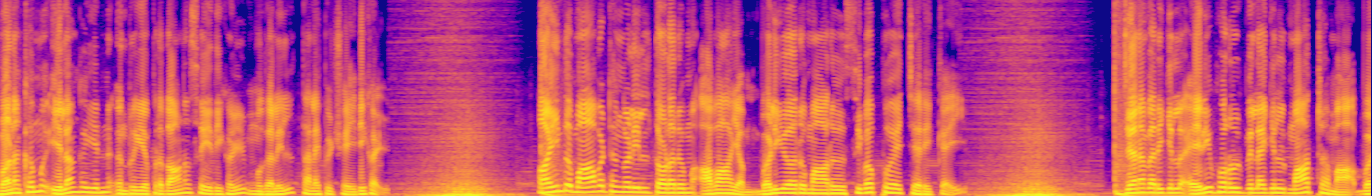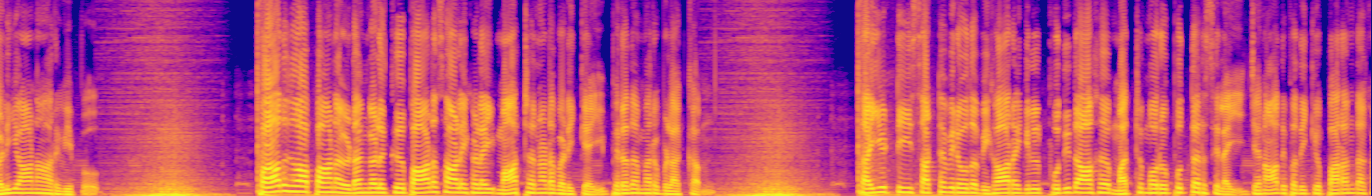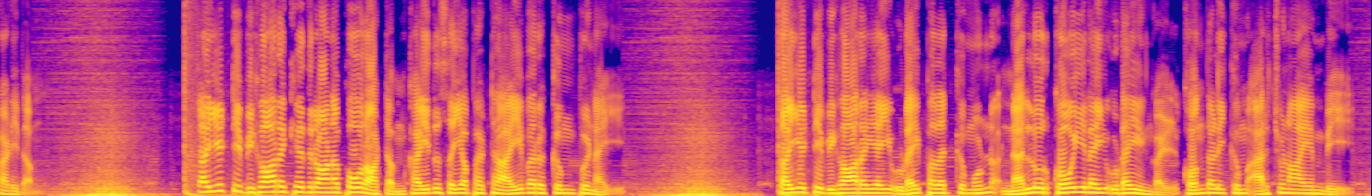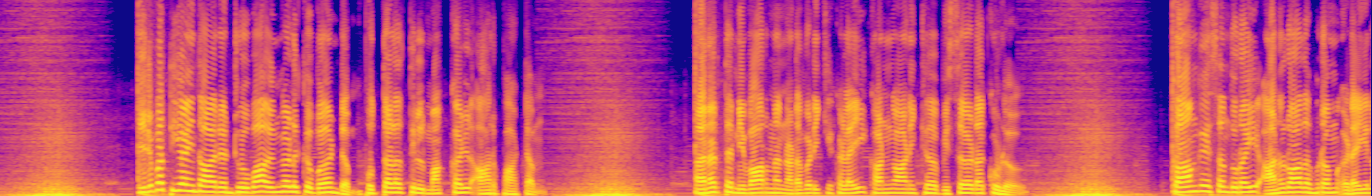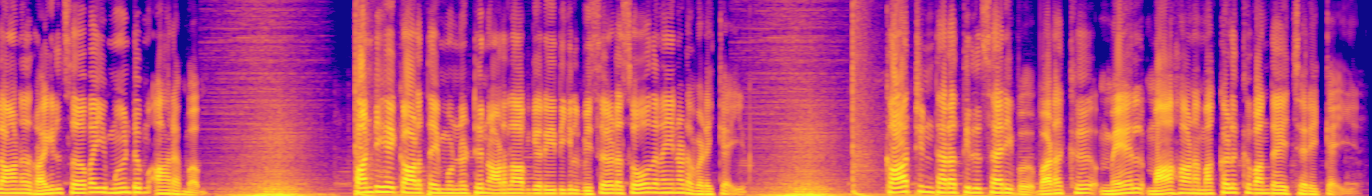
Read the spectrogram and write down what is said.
வணக்கம். இலங்கையின் இன்றைய பிரதான செய்திகள் முதலில் தலைப்புச் செய்திகள். ஐந்து மாவட்டங்களில் தொடரும் அபாயம். வெளியேறுமாறு சிவப்பு எச்சரிக்கை. ஜனவரியில் எரிபொருள் விலையில் மாற்றமா? வெளியான அறிவிப்பு. பாதுகாப்பான இடங்களுக்கு பாடசாலைகளை மாற்ற நடவடிக்கை. பிரதமர் விளக்கம். தையிட்டி சட்டவிரோத விகாரையில் புதிதாக மற்றுமொரு புத்தர் சிலை. ஜனாதிபதிக்கு பரந்த கடிதம். தையிட்டி பிகாருக்கு எதிரான போராட்டம் கைது செய்யப்பட்ட ஐவருக்கும் பிணை. தையிட்டி விகாரையை உடைப்பதற்கு முன் நல்லூர் கோயிலை உடையுங்கள். கொந்தளிக்கும் அர்ச்சுனா எம்பி. இருபத்தி ஐந்தாயிரம் ரூபாய் எங்களுக்கு வேண்டும். புத்தளத்தில் மக்கள் ஆர்ப்பாட்டம். அனர்த்த நிவாரண நடவடிக்கைகளை கண்காணிக்க விசேட குழு. காங்கேசந்துறை அனுராதபுரம் இடையிலான ரயில் சேவை மீண்டும் ஆரம்பம். பண்டிகை காலத்தை முன்னிட்டு நாடளாவிய ரீதியில் விசேட சோதனை நடவடிக்கை. காற்றின் தரத்தில் சரிவு வடக்கு மேல் மாகாண மக்களுக்கு வந்த எச்சரிக்கை.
